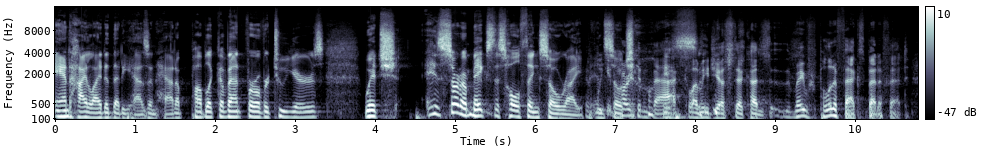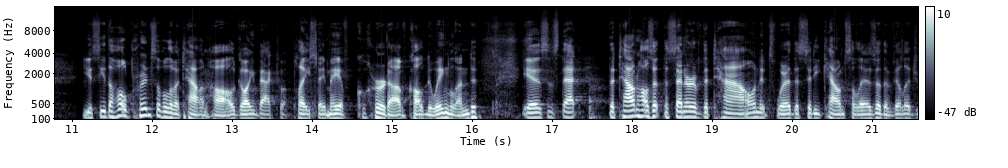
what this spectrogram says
and highlighted that he hasn't had a public event for over two years, which is sort of makes this whole thing so ripe we and can so harken back. Let me just because maybe for PolitiFact's benefit, you see the whole principle of a town hall, going back to a place they may have heard of called New England, is is that the town hall's at the center of the town. It's where the city council is or the village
